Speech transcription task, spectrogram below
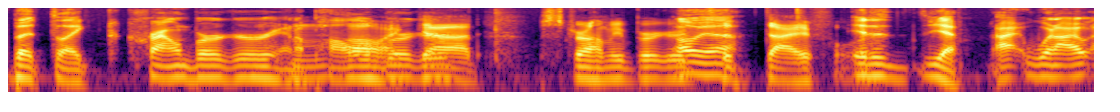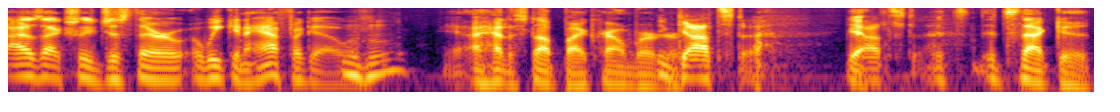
but like Crown Burger and Apollo oh my Burger. God, pastrami burger Oh, yeah. to die for. It is, yeah. I, when I, I was actually just there a week and a half ago, I had to stop by Crown Burger. Gots to. Yeah, Gots it's it's that good.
